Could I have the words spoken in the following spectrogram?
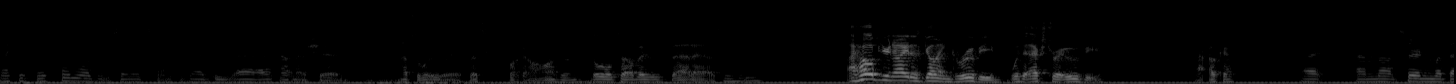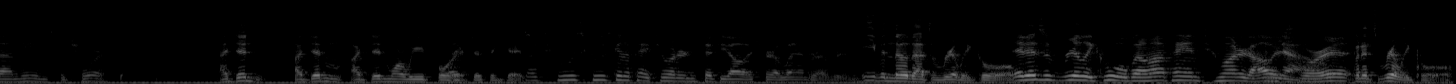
Like if this one wasn't so expensive, I'd do that. Oh no shit. Absolutely. That's fucking awesome. The little television is badass. Mm-hmm. I hope your night is going groovy with extra oovy. Uh, okay. I I'm not certain what that means, but sure. I did I did I did more weed for Like- it just in case. Like who's who's gonna pay two hundred and fifty dollars for a Land Rover? Even though that's really cool. It is really cool, but I'm not paying two hundred dollars No, for it. But it's really cool.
